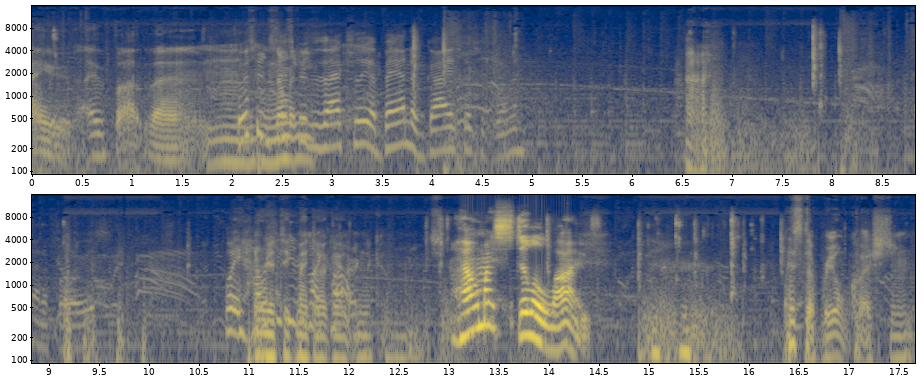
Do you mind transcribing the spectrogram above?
I I thought that mm, Twisted nobody. Sisters is actually a band of guys versus women. Ah, Kind of hilarious. Wait, how I'm gonna take my my dog out. car? I'm gonna come. How am I still alive? That's the real question.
